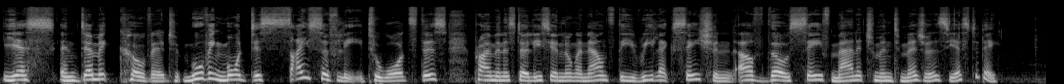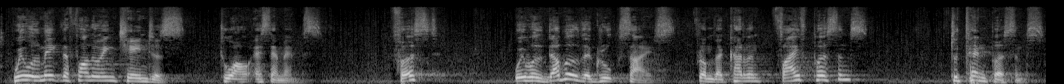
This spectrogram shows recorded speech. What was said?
Yes, endemic COVID. Moving more decisively towards this, Prime Minister Lee Hsien Loong announced the relaxation of those safe management measures yesterday. We will make the following changes to our SMMs. First, we will double the group size from the current five persons to 10 persons.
